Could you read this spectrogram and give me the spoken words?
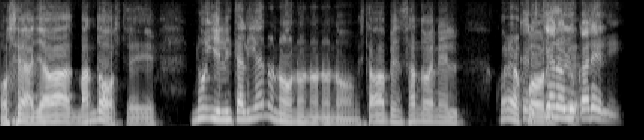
O sea, ya van dos. No, y el italiano, no, no, no, no, no. Estaba pensando en el. ¿Cuál era el Cristiano este? Lucarelli.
